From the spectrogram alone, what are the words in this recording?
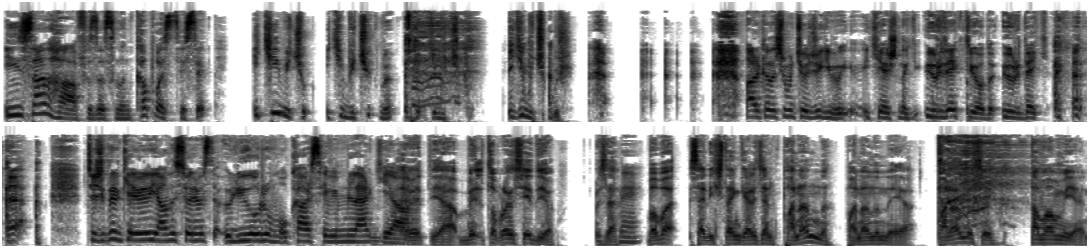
İnsan hafızasının kapasitesi iki buçuk, iki buçuk mü? İki buçuk. İki buçukmuş. Arkadaşımın çocuğu gibi iki yaşındaki ürdek diyordu ürdek. Çocukların kelimeleri yanlış söylemesine ölüyorum o kadar sevimliler ki ya. Evet ya. Toprakta şey diyor. Mesela Ne? baba sen işten geleceksin. Panan mı? Pananın ne ya? Panan da şey tamam mı yani?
